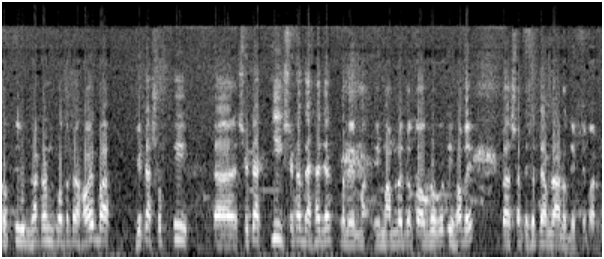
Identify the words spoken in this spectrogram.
সত্যি উদ্ঘাটন কতটা হয় বা যেটা সত্যি সেটা কি সেটা দেখা যাক। মানে এই মামলা যত অগ্রগতি হবে, তার সাথে সাথে আমরা আরও দেখতে পারব।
